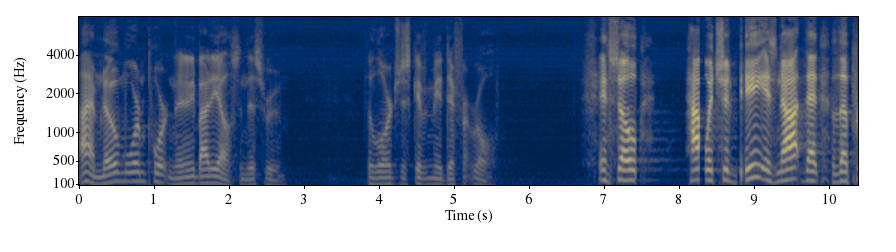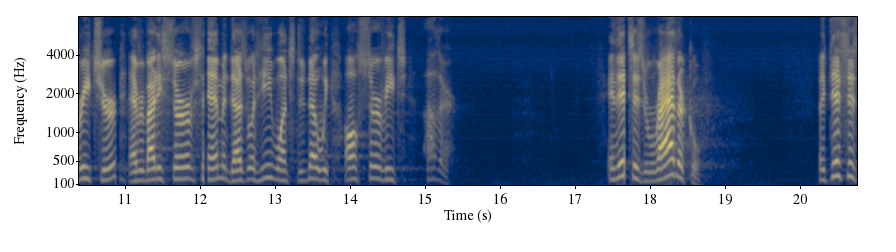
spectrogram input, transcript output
I am no more important than anybody else in this room. The Lord's just given me a different role. And so, how it should be is not that the preacher, everybody serves him and does what he wants to. No, we all serve each other. And this is radical. Like, this is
